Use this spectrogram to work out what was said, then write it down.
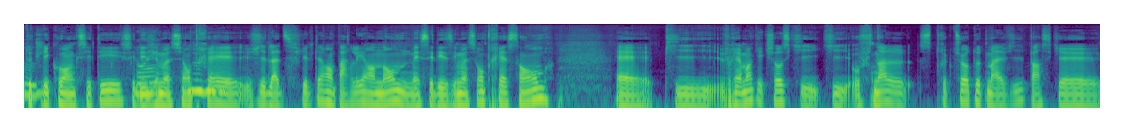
toute mm. l'éco-anxiété, c'est des émotions mm-hmm. très... J'ai de la difficulté à en parler en ondes, mais c'est des émotions très sombres. Euh, puis vraiment quelque chose qui, qui, au final, structure toute ma vie parce que...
